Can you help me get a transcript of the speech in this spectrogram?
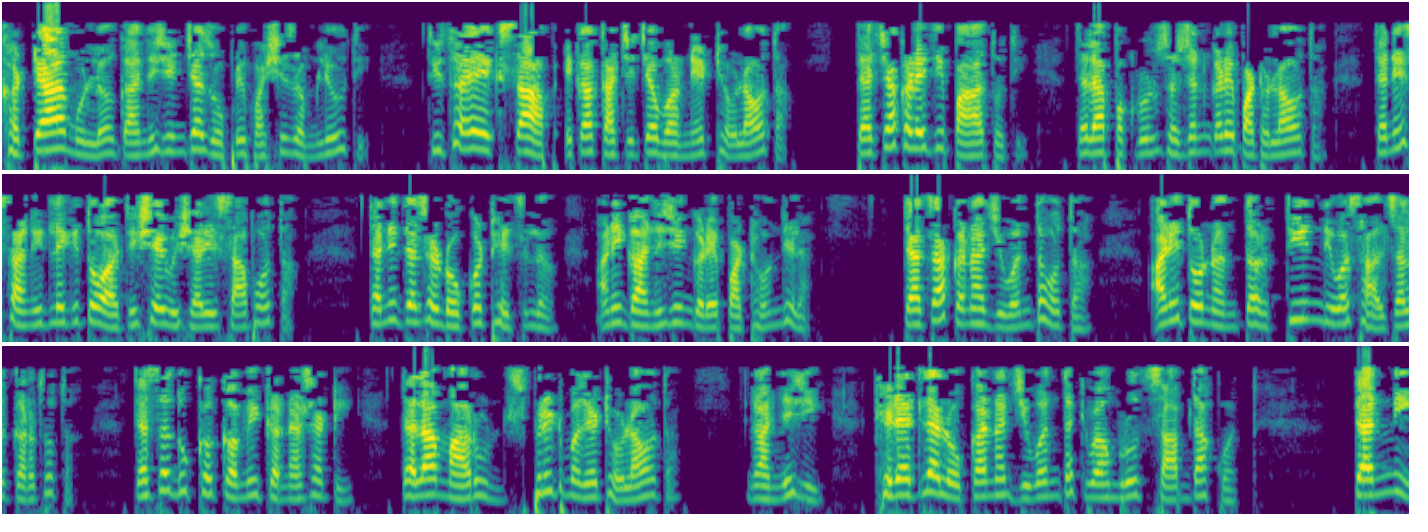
खट्याळ मुलं गांधीजींच्या झोपडीपाशी जमली होती. तिथं एक साप एका काचेच्या वरणीत ठेवला होता. त्याच्याकडे ती पाहत होती. त्याला पकडून सज्जनकडे पाठवला होता. त्यांनी सांगितले की तो अतिशय विषारी साप होता. त्यांनी त्याचं डोकं ठेचलं आणि गांधीजींकडे पाठवून दिला. त्याचा कणा जिवंत होता आणि तो नंतर तीन दिवस हालचाल करत होता. त्याचं दुःख कमी करण्यासाठी त्याला मारून स्प्रिटमध्ये ठेवला होता. गांधीजी खेड्यातल्या लोकांना जिवंत किंवा मृत साप दाखवत त्यांनी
